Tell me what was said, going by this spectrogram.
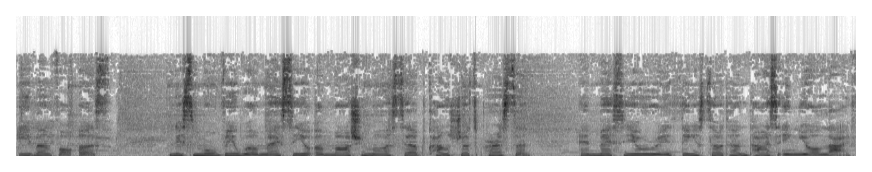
even for us. This movie will make you a much more self-conscious person and makes you rethink certain times in your life.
